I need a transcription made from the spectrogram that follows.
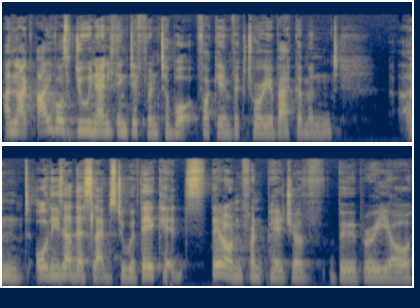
And like, I wasn't doing anything different to what fucking Victoria Beckham and and all these other celebs do with their kids. They're on front page of Burberry or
